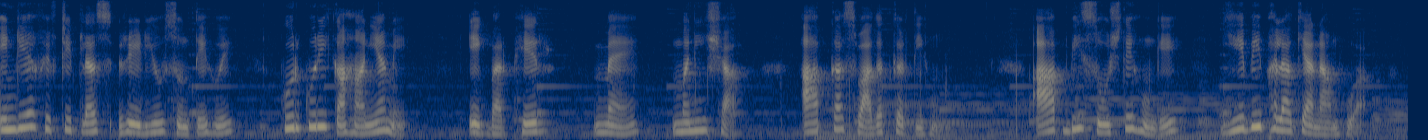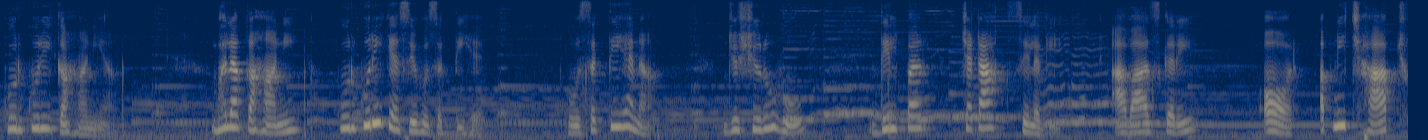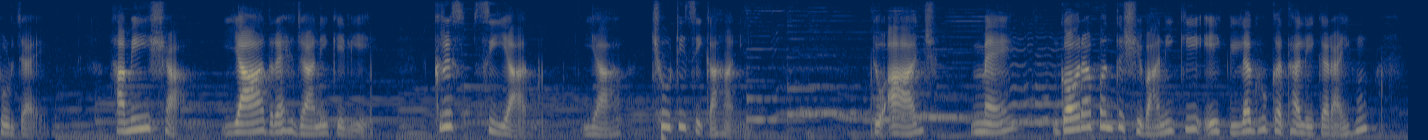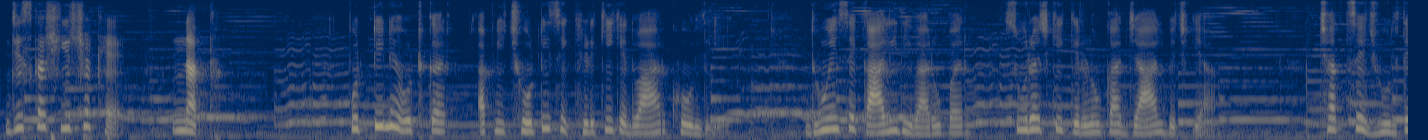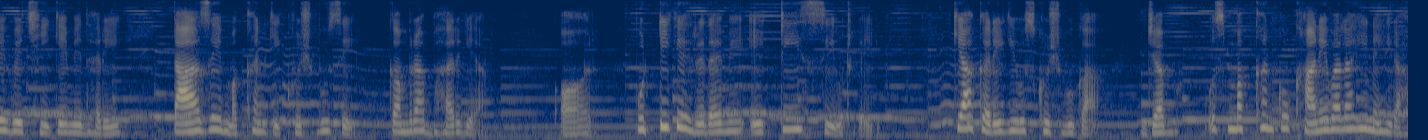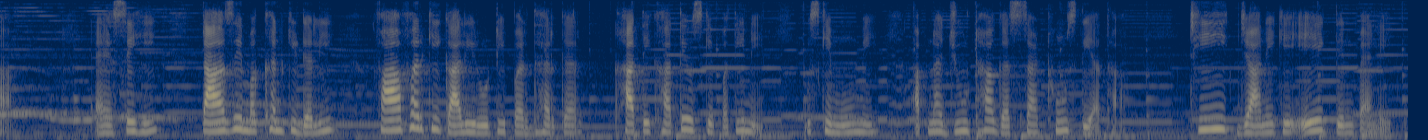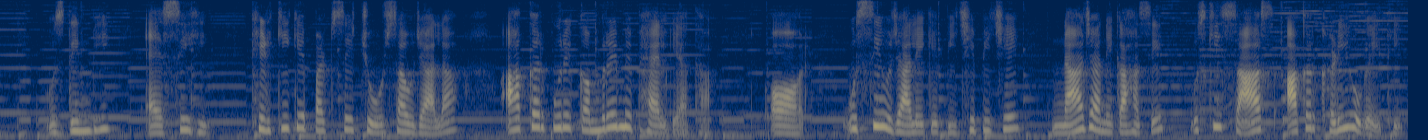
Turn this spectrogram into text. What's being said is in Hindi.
इंडिया 50 प्लस रेडियो सुनते हुए कुरकुरी कहानियाँ में एक बार फिर मैं, मनीषा, आपका स्वागत करती हूँ। आप भी सोचते होंगे, ये भी भला क्या नाम हुआ, कुरकुरी कहानियाँ। भला कहानी कुरकुरी कैसे हो सकती है? हो सकती है ना, जो शुरू हो, दिल पर चटाक से लगे, आवाज़ करे और अपनी छाप छोड़ जाए। हमेशा याद रह जाने के लिए क्रिस्प सी याद या छोटी सी कहानी। तो आज मैं गौरापंत शिवानी की एक लघु कथा लेकर आई हूँ, जिसका शीर्षक है नथ। पुट्टी ने उठकर अपनी छोटी सी खिड़की के द्वार खोल दिए। धुएँ से काली दीवारों पर सूरज की किरणों का जाल बिछ गया। छत से झूलते हुए छींके में धरे ताज़े मक्खन की खुशबू से कमरा भर गया और पुट्टी के हृदय में एक टीस सी उठ गई। क्या करेगी उस खुशबू का, जब उस मक्खन को खाने वाला ही नहीं रहा? ऐसे ही ताज़े मक्खन की डली फाफर की काली रोटी पर धरकर खाते खाते उसके पति ने उसके मुँह में अपना जूठा गस्सा ठूंस दिया था। ठीक जाने के एक दिन पहले, उस दिन भी ऐसे ही खिड़की के पट से चोर सा उजाला आकर पूरे कमरे में फैल गया था और उसी उजाले के पीछे पीछे ना जाने कहाँ से उसकी सास आकर खड़ी हो गई थी।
